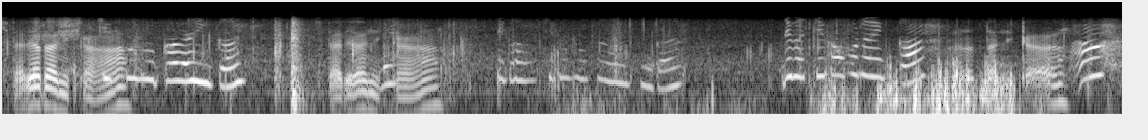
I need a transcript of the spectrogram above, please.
기다려라니까. 찍어볼 거라니까. 기다리라니까. 내가 찍어볼 거라니까. 내가 찍어보라니까. 알았다니까. 아,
